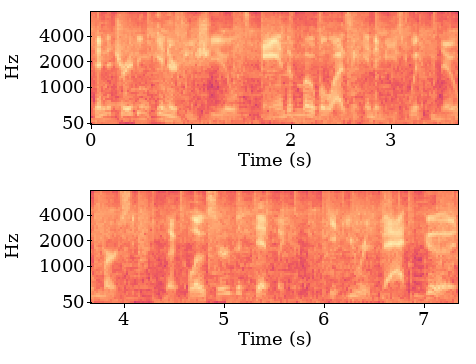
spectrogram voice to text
penetrating energy shields and immobilizing enemies with no mercy. The closer, the deadlier. If you are that good,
